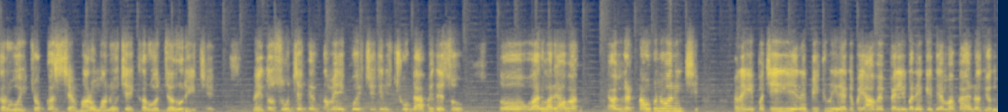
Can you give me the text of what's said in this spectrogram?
કરવું એ ચોક્કસ છે. મારું માનવું છે કરવો જરૂરી છે. નહીં તો શું છે કે તમે કોઈ ચીજની છૂટ આપી દેશો, તો વારે વારે આવા, આવી ઘટનાઓ બનવાની છે. અને એ પછી એને બીક નહીં રહે કે ભાઈ આવે પહેલી બની કે તેમાં કાંઈ નથી તો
